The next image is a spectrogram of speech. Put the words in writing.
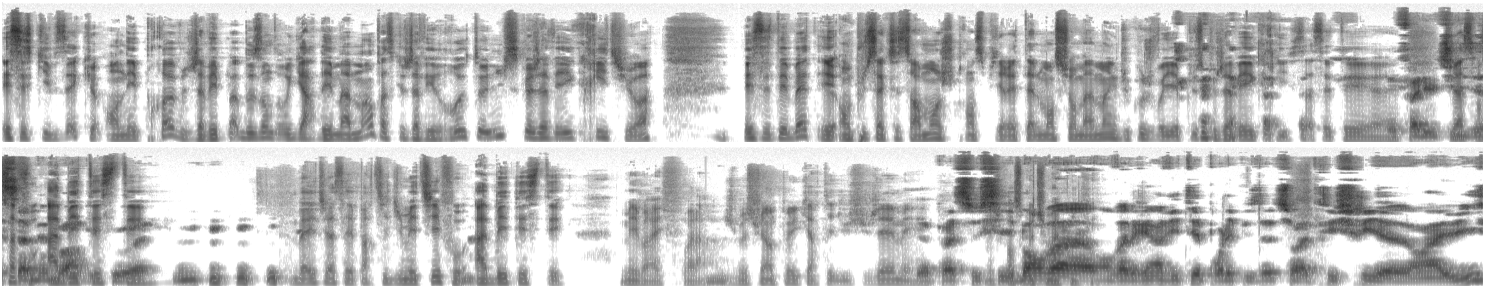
Et c'est ce qui faisait qu'en épreuve, j'avais pas besoin de regarder ma main parce que j'avais retenu ce que j'avais écrit, tu vois. Et c'était bête. Et en plus, accessoirement, je transpirais tellement sur ma main que du coup, je voyais plus ce que j'avais écrit. Ça, c'était. Euh, il fallait utiliser ça, faut AB tester. bah, tu vois, c'est partie du métier, il faut AB tester. Mais bref, voilà, je me suis un peu écarté du sujet, mais. Il a pas de souci. Bon, on va, on va le réinviter pour l'épisode sur la tricherie euh, en AI.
